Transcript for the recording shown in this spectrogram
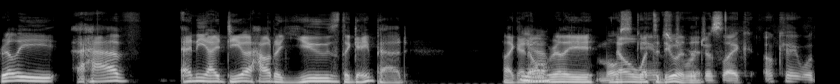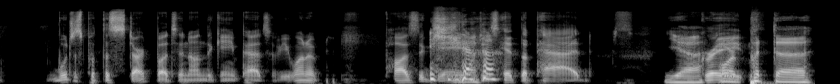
really have any idea how to use the gamepad. Like, I Yeah. don't really Most know what to do with were it. just like, okay, well, we'll just put the start button on the gamepad. So if you want to pause the game, Yeah. just hit the pad. Yeah. great. Or put the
